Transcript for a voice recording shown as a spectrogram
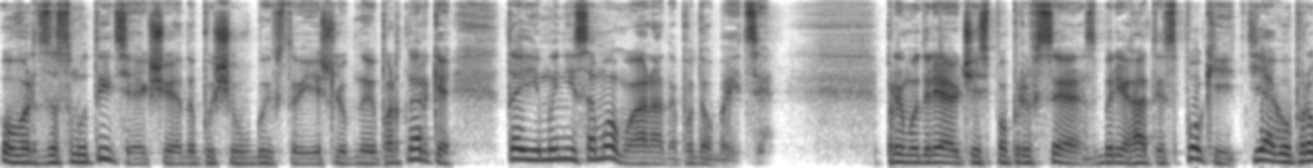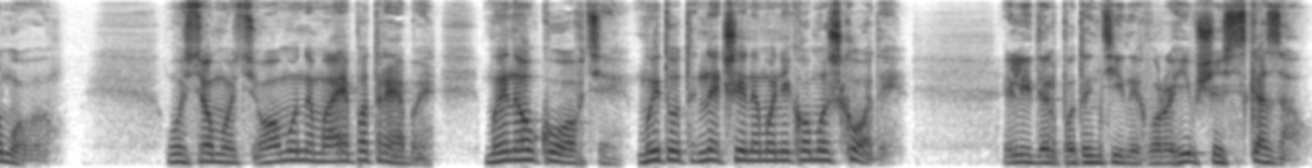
Оверт засмутиться, якщо я допущу вбивство її шлюбної партнерки, та і мені самому Арада подобається. Примудряючись, попри все, зберігати спокій, Тяго промовив. У всьому цьому немає потреби. Ми науковці, ми тут не чинимо нікому шкоди. Лідер потенційних ворогів щось сказав,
